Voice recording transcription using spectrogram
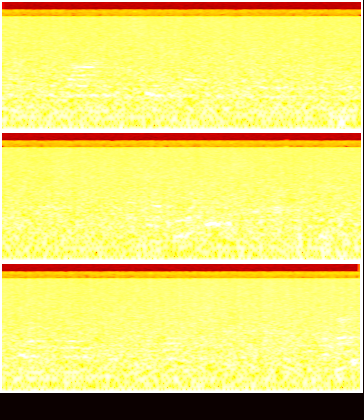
uh, with Dawn, Steve, uh, uh, but you know, we just, uh, you know, okay?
